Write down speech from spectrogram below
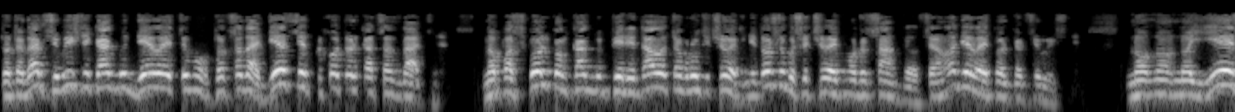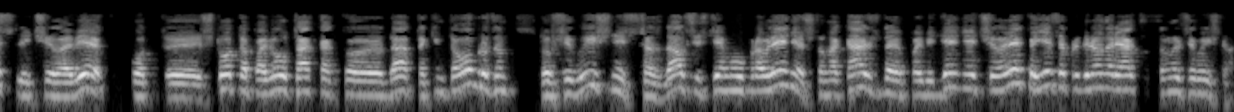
то тогда Всевышний как бы делает ему. Тот создатель. Действие приходит только от Создателя но поскольку он как бы передал это в руки человека, не то чтобы что человек может сам делать, все равно делает только Всевышний. Но, но, но если человек вот, э, что-то повел так, как, э, да, таким-то образом, то Всевышний создал систему управления, что на каждое поведение человека есть определенная реакция стороны Всевышнего.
